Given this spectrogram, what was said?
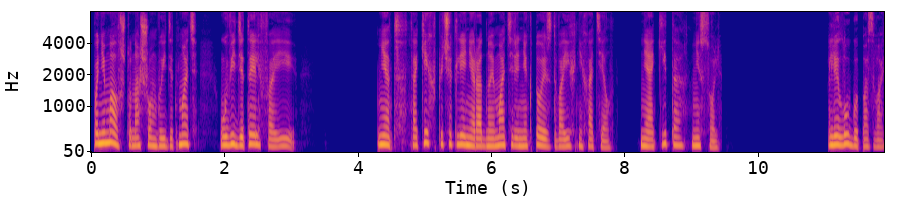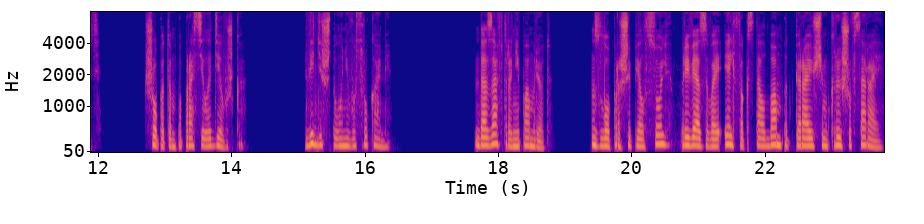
Понимал, что на шум выйдет мать, увидит эльфа и... Нет, таких впечатлений родной матери никто из двоих не хотел. Ни Акита, ни Соль. Лилу бы позвать шепотом попросила девушка. Видишь, что у него с руками? До завтра не помрет. Зло прошипел Соль, привязывая эльфа к столбам, подпирающим крышу в сарае.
